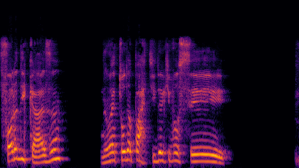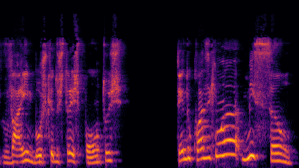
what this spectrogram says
Fora de casa, não é toda partida que você vai em busca dos três pontos, tendo quase que uma missão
